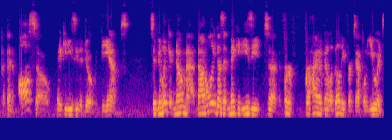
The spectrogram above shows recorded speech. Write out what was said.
but then also make it easy to do it with VMs. So if you look at Nomad, not only does it make it easy to for for high availability, for example, you would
